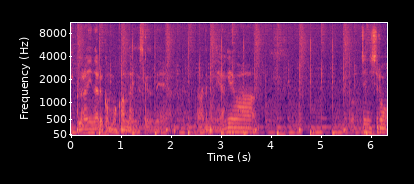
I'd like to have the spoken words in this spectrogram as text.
いくらになるかも分かんないですけどね。あでも値上げはどっちにしろ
